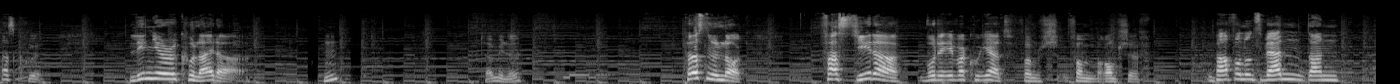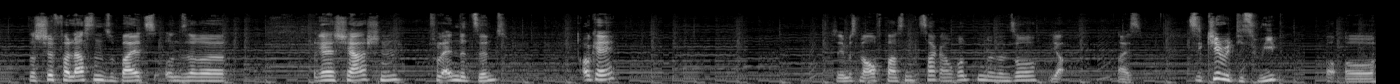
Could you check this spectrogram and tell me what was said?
Das ist cool. Linear Collider. Hm? Terminal. Personal Log. Fast jeder wurde evakuiert vom, vom Raumschiff. Ein paar von uns werden dann das Schiff verlassen, sobald unsere Recherchen vollendet sind. Okay. So, hier müssen wir aufpassen. Zack, am Runden und dann so. Ja, nice. Security Sweep. Oh oh.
